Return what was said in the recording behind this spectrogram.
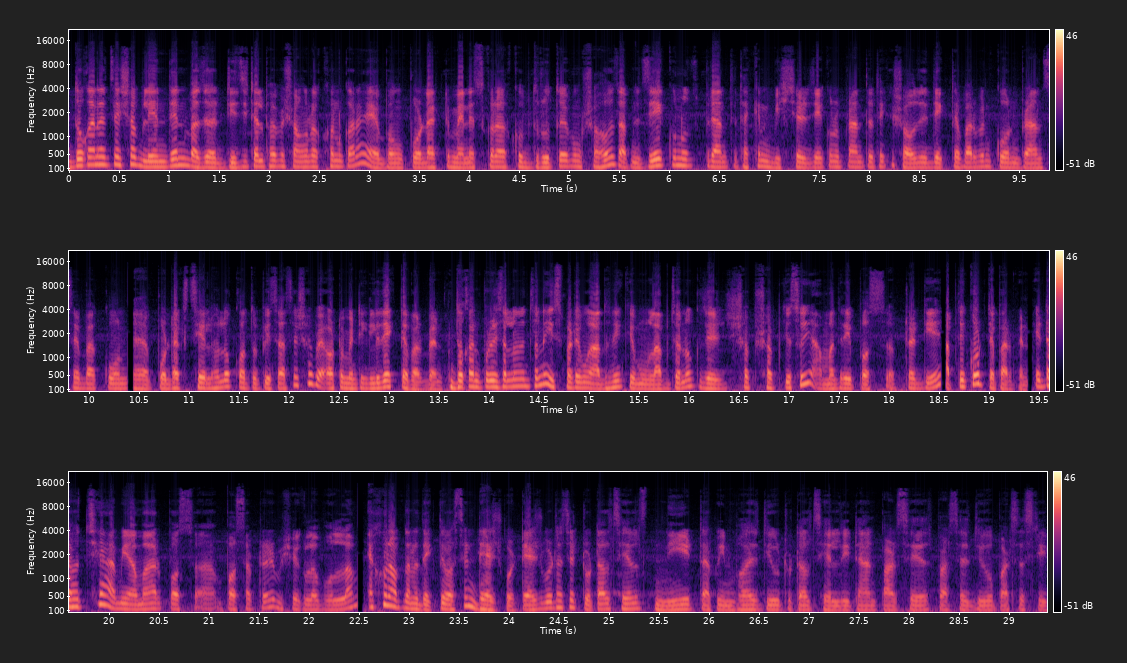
দোকানের যেসব লেনদেন বা ডিজিটাল ভাবে সংরক্ষণ করা এবং প্রোডাক্ট ম্যানেজ করা খুব দ্রুত এবং সহজ আপনি যে কোনো প্রান্তে থাকেন বিশ্বের যে কোনো প্রান্ত থেকে সহজেই দেখতে পারবেন কোন ব্রাঞ্চে বা কোন প্রোডাক্ট সেল হলো কত পিস আছে সব অটোমেটিকলি দেখতে পারবেন। দোকান পরিচালনার জন্য স্মার্ট এবং আধুনিক এবং লাভজনক যে সব সবকিছুই আমাদের এই পস সফটওয়্যার দিয়ে আপনি করতে পারবেন। এটা হচ্ছে আমি আমার পস সফটওয়্যারের বিষয়গুলো বললাম। এখন আপনারা দেখতে পাচ্ছেন ড্যাশবোর্ড। ড্যাশবোর্ড হচ্ছে টোটাল সেলস নিট তারপর invoice due total sale return purchase purchase due purchase return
